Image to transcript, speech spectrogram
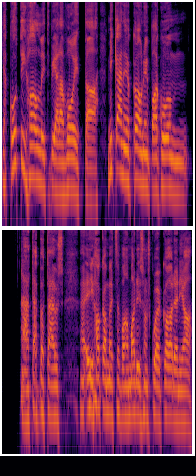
ja kotihallit vielä voittaa, mikään ei ole kauniimpaa kuin äh, täpötäys, äh, ei Hakametsä, vaan Madison Square Garden ja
